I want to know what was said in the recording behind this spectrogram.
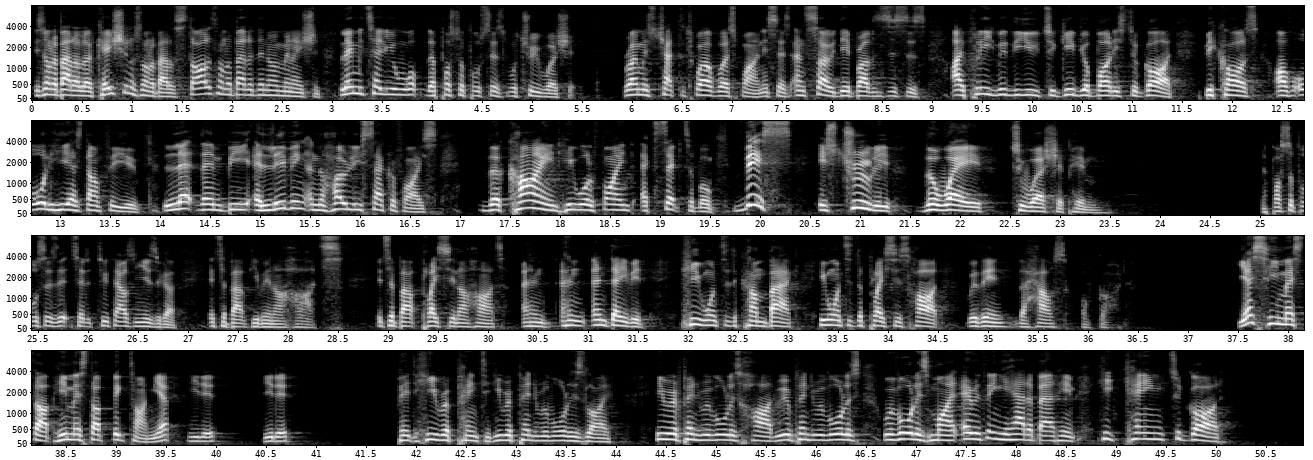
is not about a location, it's not about a style, it's not about a denomination. Let me tell you what the Apostle Paul says for true worship. Romans chapter 12, verse 1, it says, And so, dear brothers and sisters, I plead with you to give your bodies to God because of all he has done for you. Let them be a living and holy sacrifice, the kind he will find acceptable. This is truly the way to worship him. The Apostle Paul says it, said it 2,000 years ago. It's about giving our hearts. It's about placing our hearts. And, and, and David, he wanted to come back. He wanted to place his heart within the house of God. Yes, he messed up. He messed up big time. Yep, he did. He did. But he repented. He repented with all his life. He repented with all his heart. He repented with all his, with all his might, everything he had about him. He came to God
